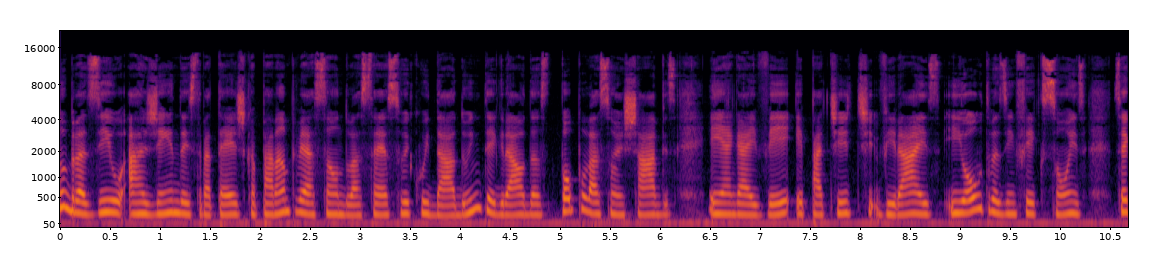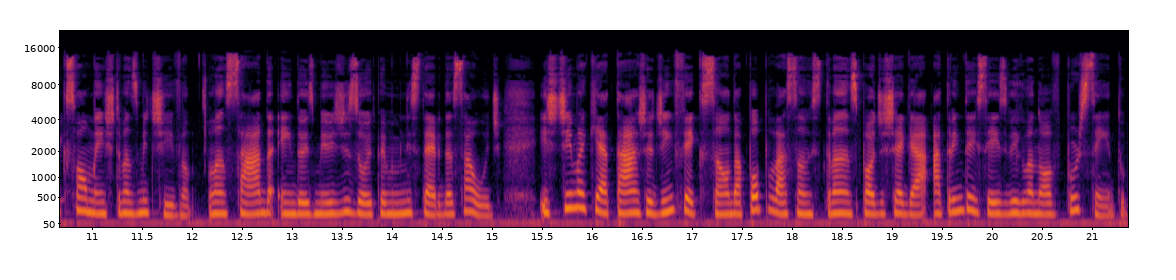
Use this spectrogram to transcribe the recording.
No Brasil, a Agenda Estratégica para Ampliação do Acesso e Cuidado Integral das Populações Chaves em HIV, hepatite virais e outras infecções sexualmente transmitíveis, lançada em 2018 pelo Ministério da Saúde, estima que a taxa de infecção da população trans pode chegar a 36,9%.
